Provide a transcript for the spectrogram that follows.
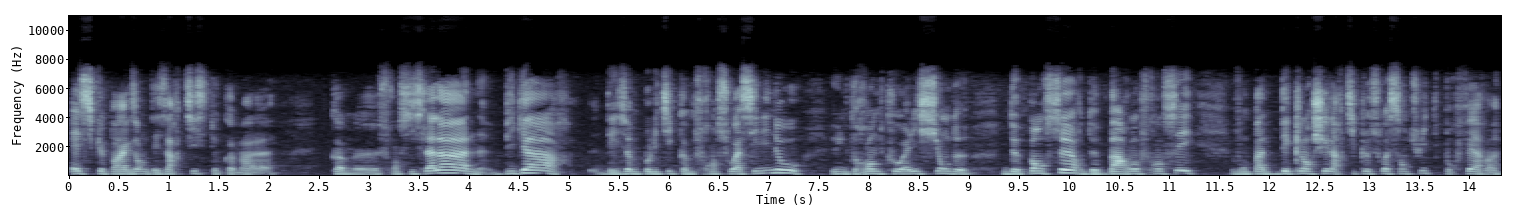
Est-ce que par exemple des artistes comme, euh, euh, Francis Lalanne, Bigard, des hommes politiques comme François Asselineau, une grande coalition de, de, penseurs, de barons français, vont pas déclencher l'article 68 pour faire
